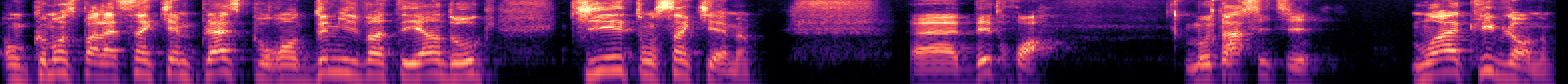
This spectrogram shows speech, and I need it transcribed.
on commence par la cinquième place pour en 2021. Donc, qui est ton cinquième? Euh, Détroit. Motor ah. City. Moi, Cleveland.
